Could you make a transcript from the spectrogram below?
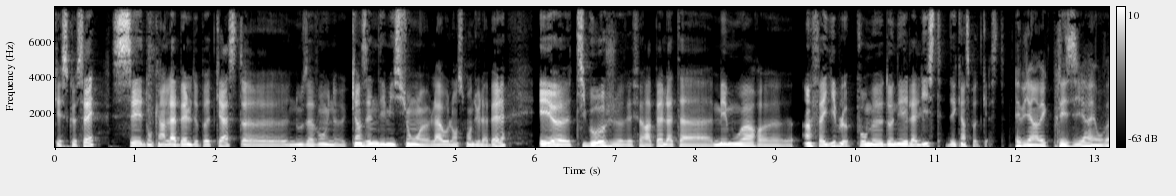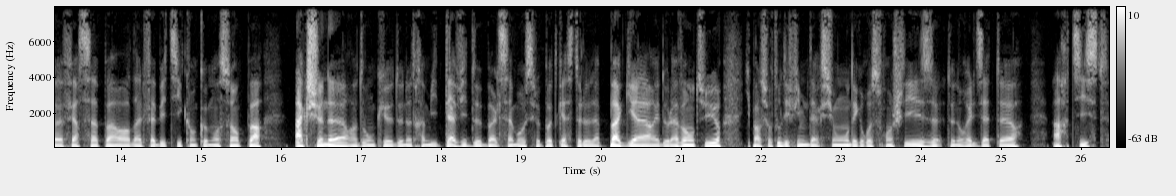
qu'est-ce que c'est? C'est donc un label de podcast. Euh, nous avons une quinzaine d'émissions euh, là au lancement du label. Et euh, Thibaut, je vais faire appel à ta mémoire infaillible pour me donner la liste des 15 podcasts. Eh bien, avec plaisir, et on va faire ça par ordre alphabétique en commençant par Actionneur, donc de notre ami David Balsamo, c'est le podcast de la bagarre et de l'aventure, qui parle surtout des films d'action, des grosses franchises, de nos réalisateurs, artistes,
